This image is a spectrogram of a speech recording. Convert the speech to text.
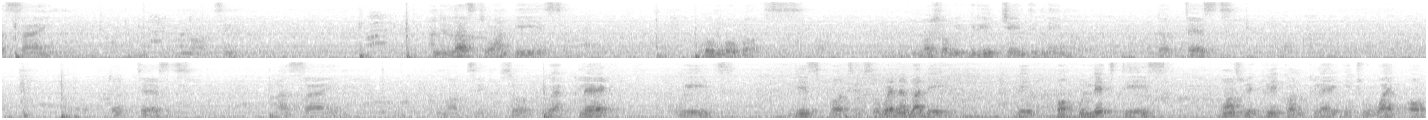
Assign nothing. And the last one is combo box. I'm not sure we, we didn't change the name dot test. Dot test. Assign nothing. So we are clear with this button. So whenever they they populate this once we click on clear it will wipe off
